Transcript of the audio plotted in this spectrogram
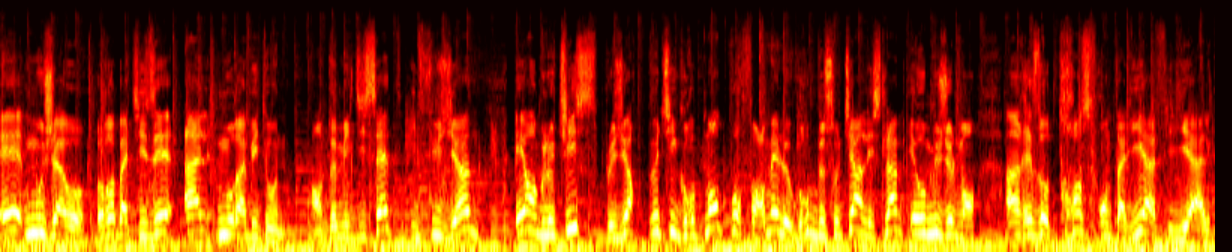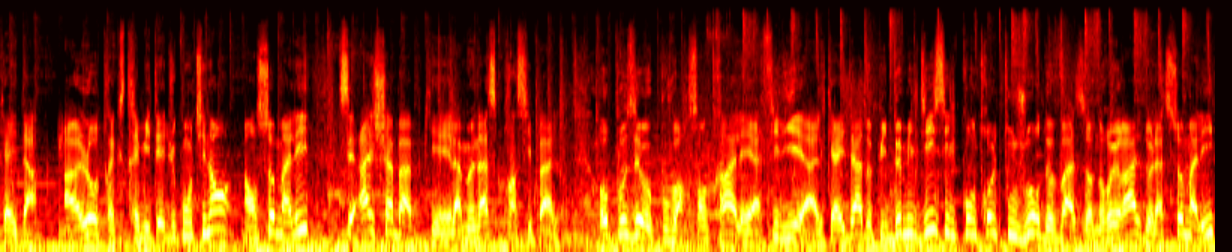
et Mujao, rebaptisé Al-Mourabitoun. En 2017, ils fusionnent et engloutissent plusieurs petits groupements pour former le groupe de soutien à l'islam et aux musulmans, un réseau transfrontalier affilié à Al-Qaïda. À l'autre extrémité du continent, en Somalie, c'est Al-Shabaab qui est la menace principale. Opposé au pouvoir central et affilié à Al-Qaïda depuis 2010, il contrôle toujours de vastes zones rurales de la Somalie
